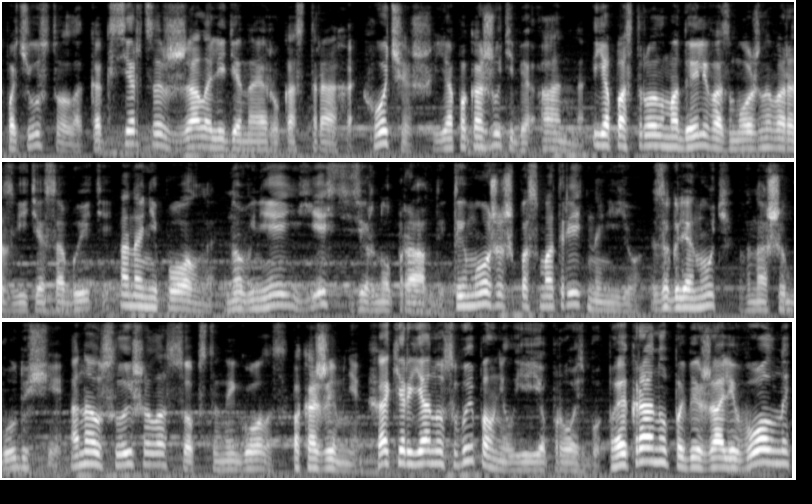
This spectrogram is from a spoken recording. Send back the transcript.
почувствовала, как сердце сжала ледяная рука страха. «Хочешь, я покажу тебе, Анна?» Я построил модель возможного развития событий. Она не полна, но в ней есть зерно правды. Ты можешь посмотреть на нее, заглянуть в наше будущее. Она услышала собственный голос. «Покажи мне». Хакер Янус выполнил ее просьбу. По экрану побежали волны,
